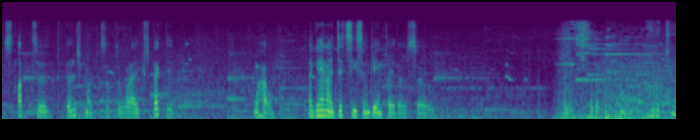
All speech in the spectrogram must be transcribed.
it's up to the benchmark. It's up to what I expected. Wow. Again, I did see some gameplay though, so... Set up camp. You were too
